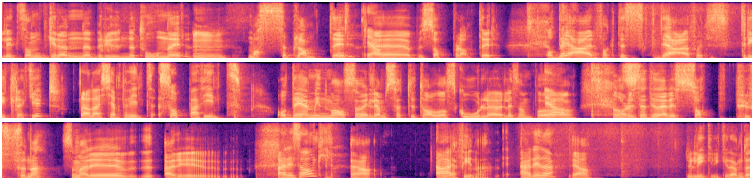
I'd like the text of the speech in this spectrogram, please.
litt sånn grønne, brune toner. Mm. Masse planter. Ja. Eh, sopplanter. Og det er faktisk, det er faktisk dritlekkert. Ja, det er kjempefint. Sopp er fint. Og det minner meg også veldig om 70-tallet og skole. Liksom, på, Ja. Men har du sett de der sopppuffene som er, i- er i- Er i salg? Ja, de er, er fine. Er de det? Ja. Du liker ikke dem, du.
